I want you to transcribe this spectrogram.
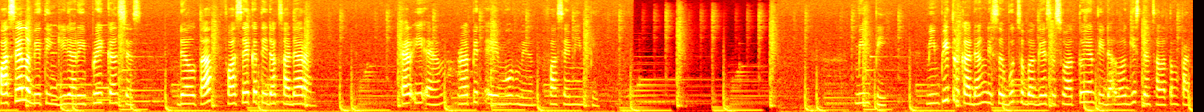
fase lebih tinggi dari preconscious, Delta, fase ketidaksadaran. REM, rapid eye movement, fase mimpi. Mimpi Mimpi terkadang disebut sebagai sesuatu yang tidak logis dan salah tempat.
